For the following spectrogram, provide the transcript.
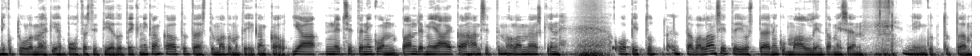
niin kuin tulla myöskin ihan puhtaasti tietotekniikan kautta tai sitten matematiikan kautta. Ja nyt sitten niin kuin pandemia-aikaahan sitten me ollaan myöskin opittu tavallaan sitten just tämä niin kuin mallintamisen niin kuin tota,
